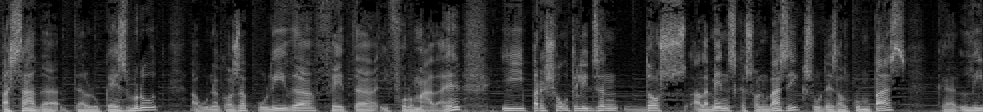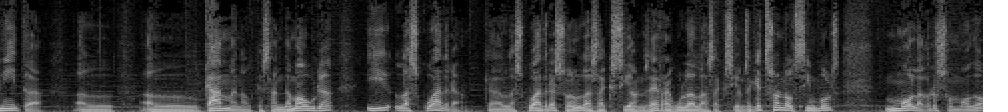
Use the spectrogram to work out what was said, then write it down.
passar de, de lo que és brut a una cosa polida, feta i formada. Eh? I per això utilitzen dos elements que són bàsics, un és el compàs, que limita el, el camp en el que s'han de moure, i l'esquadra, que l'esquadra són les accions, eh? regula les accions. Aquests són els símbols, molt a grosso modo,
